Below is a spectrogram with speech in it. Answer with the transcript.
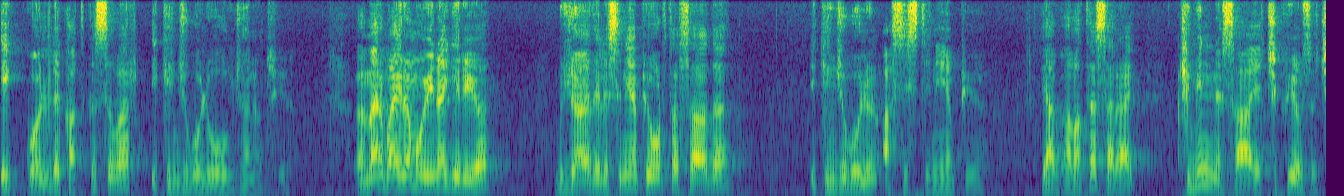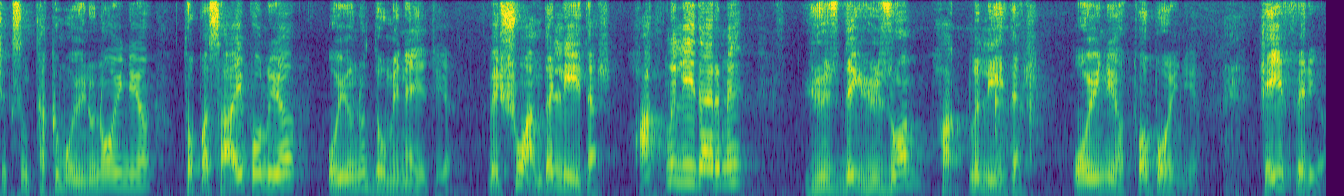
İlk golde katkısı var. ikinci golü Oğulcan atıyor. Ömer Bayram oyuna giriyor. Mücadelesini yapıyor orta sahada. İkinci golün asistini yapıyor. Ya Galatasaray kiminle sahaya çıkıyorsa çıksın takım oyununu oynuyor. Topa sahip oluyor. Oyunu domine ediyor. Ve şu anda lider. Haklı lider mi? Yüzde 110 haklı lider. Oynuyor, top oynuyor. Keyif veriyor.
